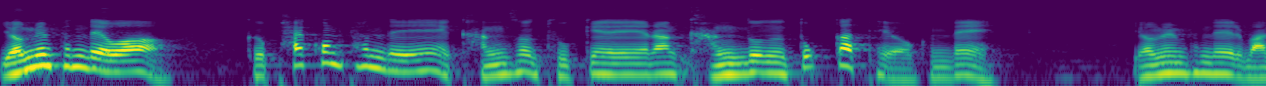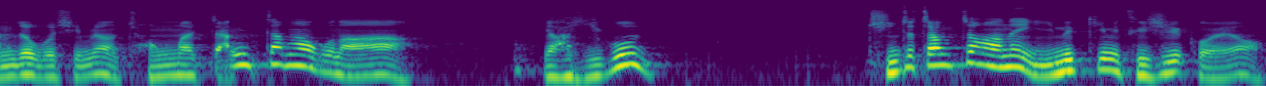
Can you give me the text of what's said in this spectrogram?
옆면 편대와 그 팔콘 편대의 강선 두께랑 강도는 똑같아요. 근데 옆면 편대를 만져보시면 정말 짱짱하구나. 야 이거 진짜 짱짱하네 이 느낌이 드실 거예요.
